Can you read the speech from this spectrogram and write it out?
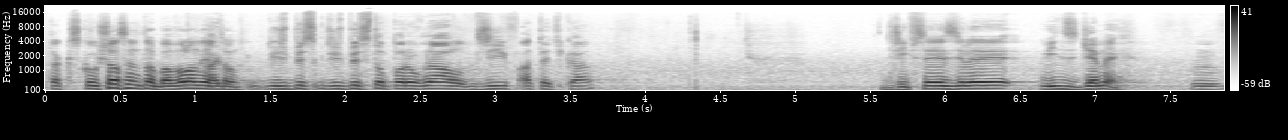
tak zkoušel jsem to, bavilo mě A to. když bys, když bys to porovnal dřív a teďka, Dřív se jezdili víc jammy hm.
